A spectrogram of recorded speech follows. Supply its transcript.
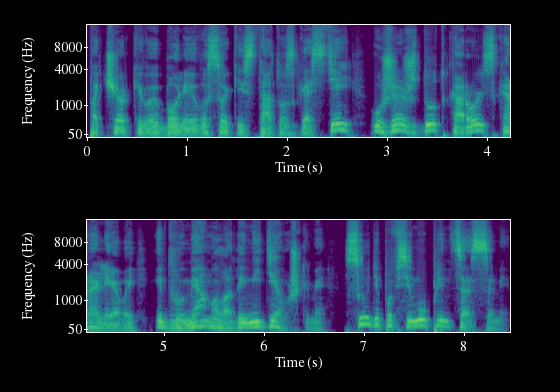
подчеркивая более высокий статус гостей, уже ждут король с королевой и двумя молодыми девушками, судя по всему, принцессами.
